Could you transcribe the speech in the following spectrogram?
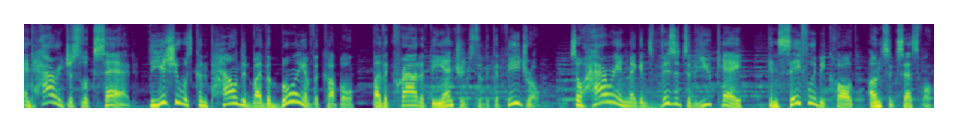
And Harry just looked sad. The issue was compounded by the booing of the couple by the crowd at the entrance to the cathedral so Harry and Meghan's visit to the UK can safely be called unsuccessful.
